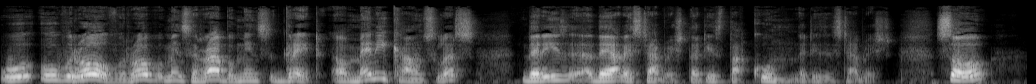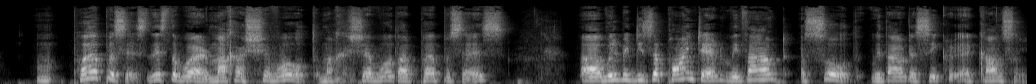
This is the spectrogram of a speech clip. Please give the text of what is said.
Uvrov, Rob means Rab means great, or many counselors, there is they are established. That is takum, that is established. So purposes. This is the word machashavot. Machashavot are purposes uh, will be disappointed without a sword, without a secret a counsel,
